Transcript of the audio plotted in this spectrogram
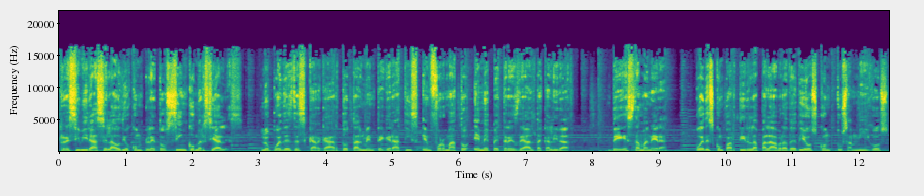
Recibirás el audio completo sin comerciales. Lo puedes descargar totalmente gratis en formato MP3 de alta calidad. De esta manera, puedes compartir la palabra de Dios con tus amigos,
